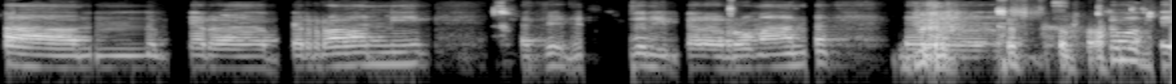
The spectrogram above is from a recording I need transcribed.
um, per, per Ronny, scusami, per Roman, eh, diciamo che,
